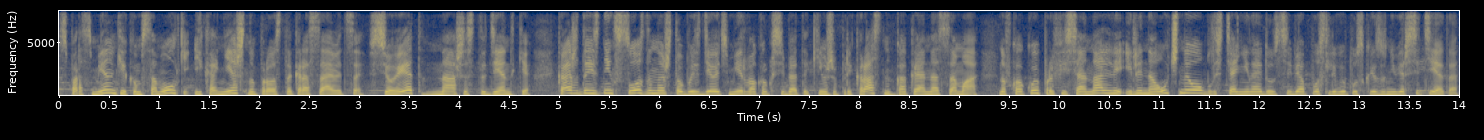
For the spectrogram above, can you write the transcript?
Спортсменки, комсомолки и, конечно, просто красавицы. Все это наши студентки. Каждая из них создана, чтобы сделать мир вокруг себя таким же прекрасным, как и она сама. Но в какой профессиональной или научной области они найдут себя после выпуска из университета?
